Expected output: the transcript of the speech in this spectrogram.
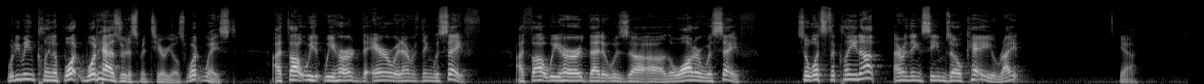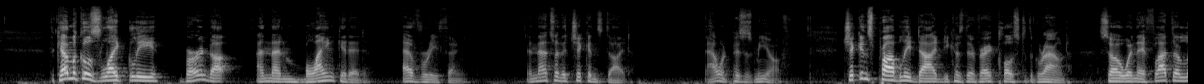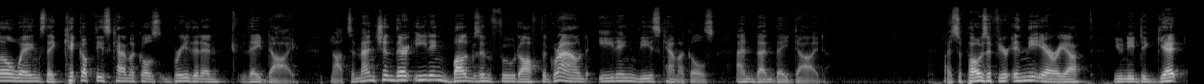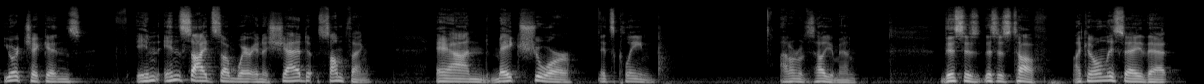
What do you mean clean up? What what hazardous materials? What waste? I thought we, we heard the air and everything was safe. I thought we heard that it was uh, uh, the water was safe. So what's the clean up? Everything seems okay, right? Yeah. The chemicals likely burned up and then blanketed everything. And that's why the chickens died. That one pisses me off. Chickens probably died because they're very close to the ground. So when they flap their little wings, they kick up these chemicals, breathe it in, they die. Not to mention, they're eating bugs and food off the ground, eating these chemicals, and then they died. I suppose if you're in the area, you need to get your chickens in inside somewhere in a shed, something, and make sure it's clean. I don't know what to tell you, man. This is this is tough. I can only say that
